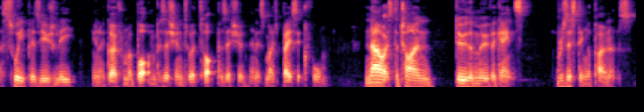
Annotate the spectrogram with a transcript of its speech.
A sweep is usually, you know, go from a bottom position to a top position in its most basic form. Now it's to try and do the move against resisting opponents,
